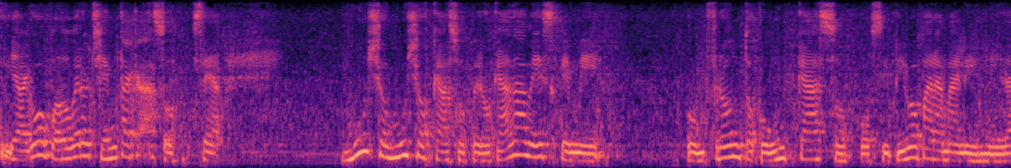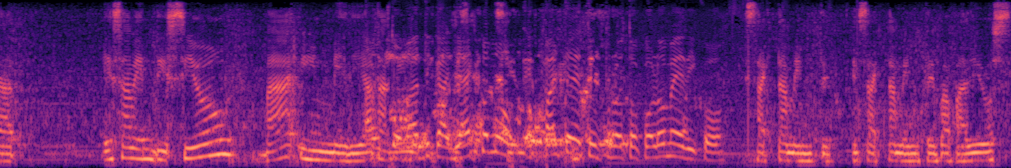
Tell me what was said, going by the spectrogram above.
y hago, puedo ver 80 casos, o sea, muchos, muchos casos, pero cada vez que me confronto con un caso positivo para malignidad, esa bendición va inmediatamente. Automática, ya es como, es parte de tu protocolo médico. Exactamente, exactamente, papá Dios.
